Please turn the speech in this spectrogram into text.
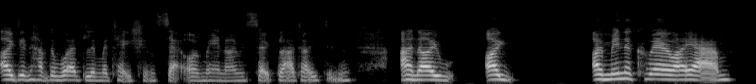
I didn't have the word limitation set on me, and I'm so glad I didn't. And I, I, I'm in a career I am.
